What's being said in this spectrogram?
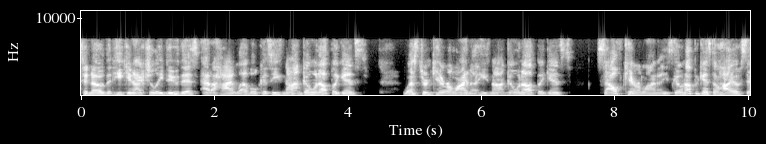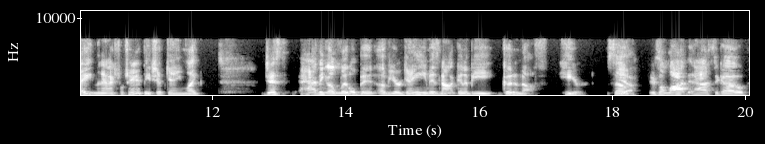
to know that he can actually do this at a high level because he's not going up against Western Carolina. He's not going up against South Carolina. He's going up against Ohio State in the national championship game. Like just having a little bit of your game is not going to be good enough here. So yeah. there's a lot that has to go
